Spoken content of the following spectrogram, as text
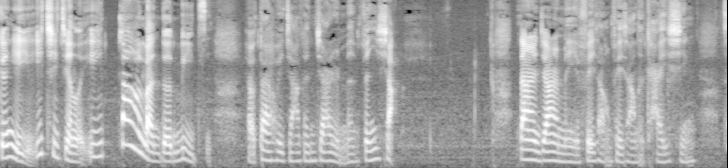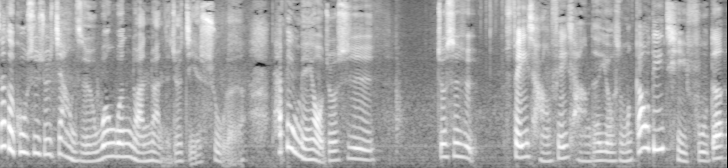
跟爷爷一起捡了一大篮的栗子，要带回家跟家人们分享。当然，家人们也非常非常的开心。这个故事就这样子温温暖暖的就结束了。他并没有就是就是非常非常的有什么高低起伏的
